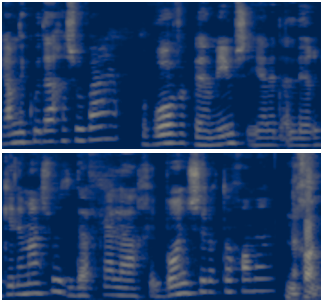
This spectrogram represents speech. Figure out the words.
גם נקודה חשובה, רוב הפעמים שילד אלרגי למשהו זה דווקא לחלבון של אותו חומר? נכון,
